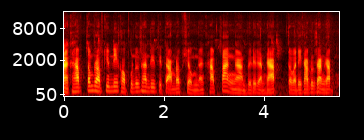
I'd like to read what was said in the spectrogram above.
นะครับสำหรับคลิปนี้ขอบคุณทุกท่านที่ติดตามรับชมนะครับ สร้างงานไปด้วยกันครับ สวัสดีครับทุกท่านครับ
